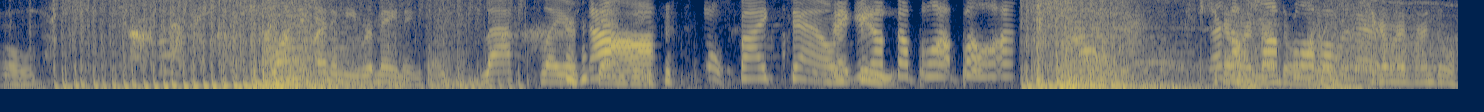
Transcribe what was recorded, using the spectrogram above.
One enemy remaining. Last player standing. Spike down Picking up B. the blood blood! She got my vandal. She got my vandal.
